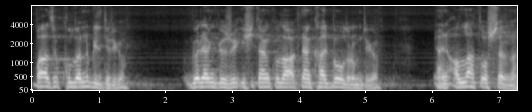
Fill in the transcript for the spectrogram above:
bazı kullarını bildiriyor. Gören gözü, işiten kulağı, aklen kalbi olurum diyor. Yani Allah dostlarına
